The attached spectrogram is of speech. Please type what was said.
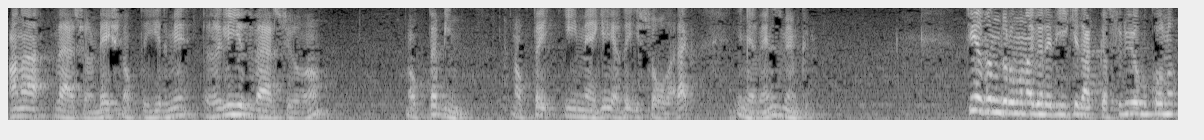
ana versiyonu 5.20 release versiyonu nokta bin nokta img ya da ISO olarak indirmeniz mümkün. Cihazın durumuna göre bir iki dakika sürüyor bu konu.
